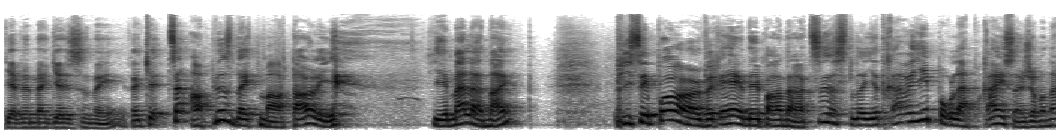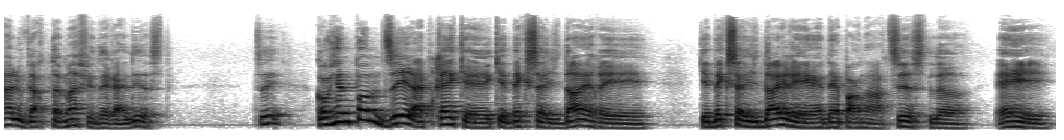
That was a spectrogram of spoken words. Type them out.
il avait magasiné. Fait tu sais, en plus d'être menteur, il, est malhonnête. Puis c'est pas un vrai indépendantiste. Il a travaillé pour la presse, un journal ouvertement fédéraliste. Qu'on vienne pas me dire après que Québec solidaire est Québec solidaire est indépendantiste là. Hey,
